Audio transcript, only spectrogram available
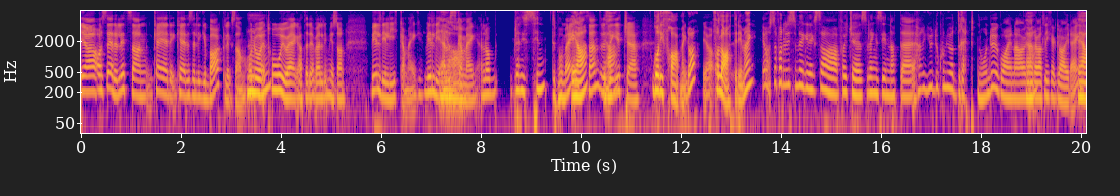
Ja, og så er det litt sånn hva er det, hva er det som ligger bak, liksom? Og Mhm. da tror jo jeg at det er veldig mye sånn Vil de like meg? Vil de elske Ja. meg? Eller blir de sinte på meg? Ja? Hvis ja. jeg ikke Går de fra meg da? Ja, og- Forlater de meg? Ja, så var det liksom jeg, jeg sa for ikke så lenge siden at eh, herregud, du kunne jo ha drept noen, du, Guaina, og jeg hadde vært like glad i deg. Ja.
